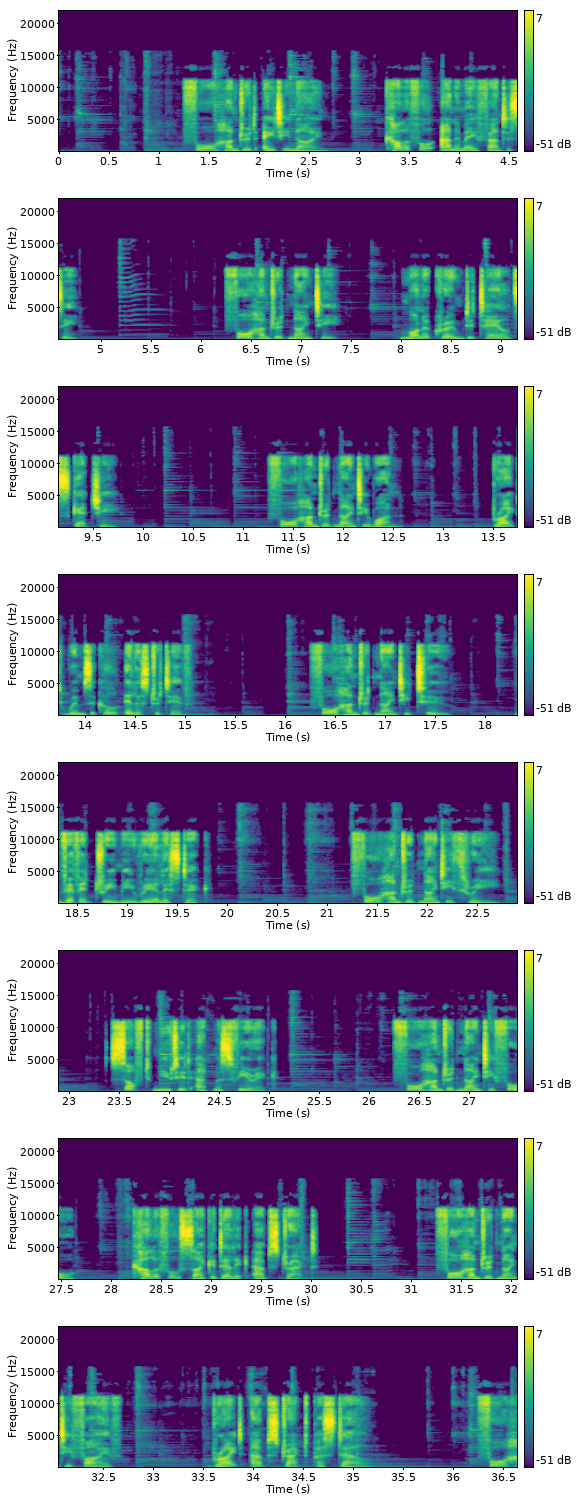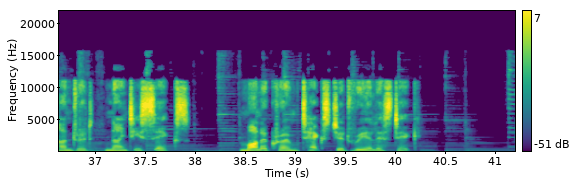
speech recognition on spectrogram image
489. Colorful Anime Fantasy. 490. Monochrome Detailed Sketchy. 491. Bright Whimsical Illustrative. 492. Vivid Dreamy Realistic. 493. Soft Muted Atmospheric. 494. Colorful Psychedelic Abstract. 495. Bright Abstract Pastel. 496. Monochrome Textured Realistic.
